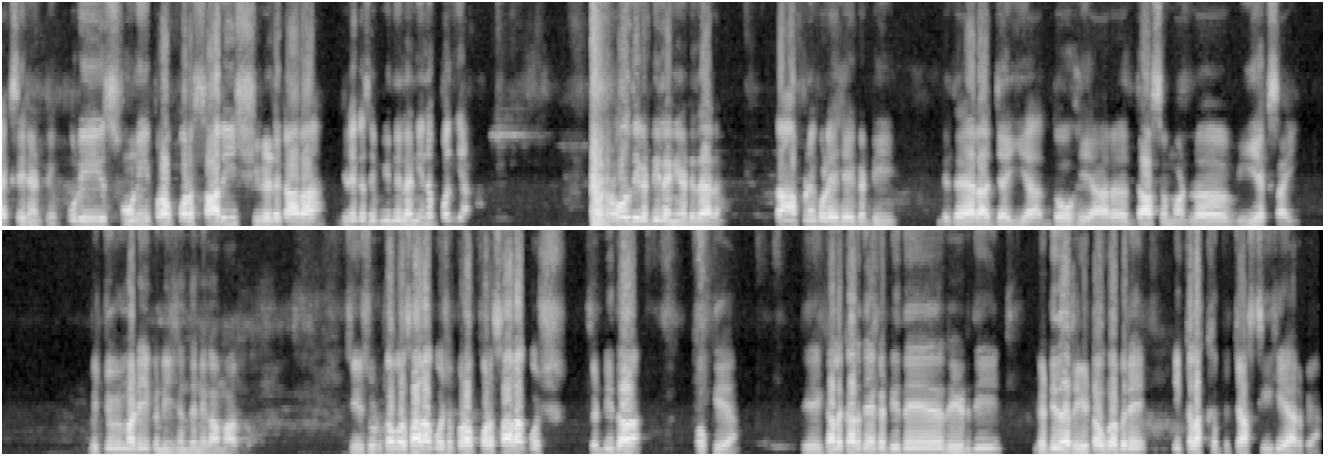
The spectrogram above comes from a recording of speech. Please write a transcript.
ਐਕਸੀਡੈਂਟ ਨਹੀਂ। ਪੂਰੀ ਸੋਹਣੀ ਪ੍ਰੋਪਰ ਸਾਰੀ ਸ਼ੀਲਡ ਕਾਰ ਆ, ਜਿਹੜੇ ਕਿਸੇ ਵੀਰ ਨੇ ਲੈਣੀ ਹੈ ਨਾ, ਵਧੀਆ। ਪੈਟਰੋਲ ਦੀ ਗੱਡੀ ਲੈਣੀ ਆ ਡਿਜ਼ਾਇਰ। ਤਾਂ ਆਪਣੇ ਕੋਲ ਇਹ ਗੱਡੀ ਡਿਜ਼ਾਇਰ ਅੱਜ ਆਈ ਆ 2010 ਮਾਡਲ VXI ਵਿੱਚੋਂ ਵੀ ਮਾੜੀ ਕੰਡੀਸ਼ਨ ਤੇ ਨਿਗਾਹ ਮਾਰ ਲਓ। ਸੀ ਸੂਟ ਕਵਰ ਸਾਰਾ ਕੁਝ ਪ੍ਰੋਪਰ ਸਾਰਾ ਕੁਝ ਗੱਡੀ ਦਾ ਓਕੇ ਆ। ਤੇ ਗੱਲ ਕਰਦੇ ਆ ਗੱਡੀ ਦੇ ਰੇਟ ਦੀ। ਗੱਡੀ ਦਾ ਰੇਟ ਆਊਗਾ ਵੀਰੇ 185000 ਰੁਪਇਆ।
